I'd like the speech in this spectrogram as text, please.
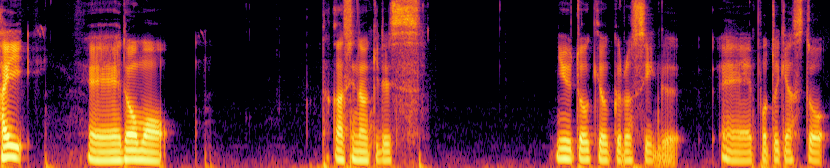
はい、えー、どうも、高橋直樹です。ニュー東京クロッシング、えー、ポッドキャスト、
